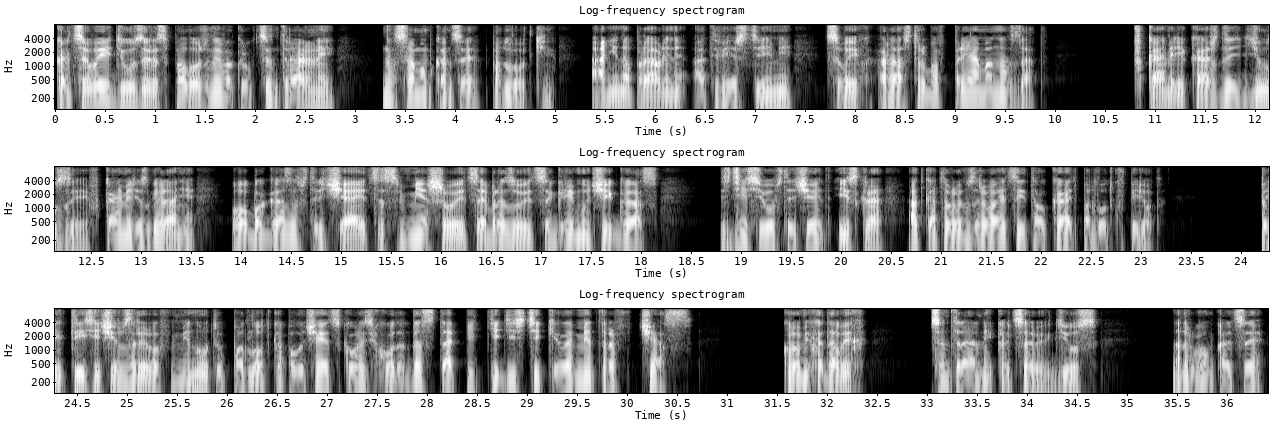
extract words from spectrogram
Кольцевые дюзы расположены вокруг центральной, на самом конце подлодки. Они направлены отверстиями своих раструбов прямо назад. В камере каждой дюзы, в камере сгорания, оба газа встречаются, смешиваются и образуется гремучий газ. Здесь его встречает искра, от которой он взрывается и толкает подлодку вперед. При тысяче взрывов в минуту подлодка получает скорость хода до 150 км в час. Кроме ходовых, центральный кольцевых дюз, на другом кольце,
